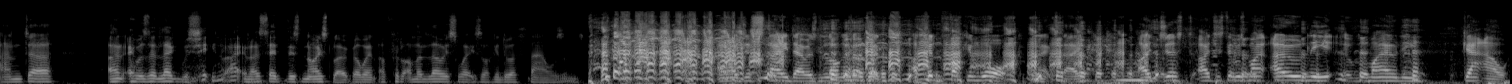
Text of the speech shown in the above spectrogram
and. Uh, and it was a leg machine, right? And I said to this nice bloke, I went, I put it on the lowest weight so I can do a thousand. and I just stayed there as long as I could. I couldn't fucking walk the next day. I just, I just, it was my only, it was my only get out.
